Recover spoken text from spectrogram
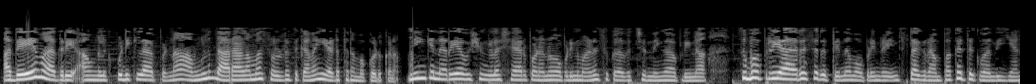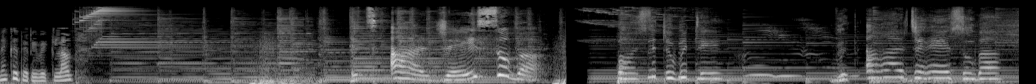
அதே மாதிரி அவங்களுக்கு பிடிக்கல அப்படின்னா அவங்களும் தாராளமா சொல்றதுக்கான இடத்த நம்ம கொடுக்கணும். நீங்க நிறைய விஷயங்களை ஷேர் பண்ணணும் அப்படின்னு மனசுக்குள்ள வச்சிருந்தீங்க அப்படின்னா சுபப்பிரியா அரசு தினம் அப்படின்ற இன்ஸ்டாகிராம் பக்கத்துக்கு வந்து எனக்கு தெரிவிக்கலாம். It's RJ Suba. Positivity with RJ Suba.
